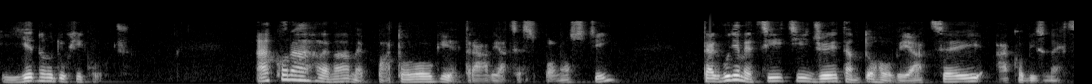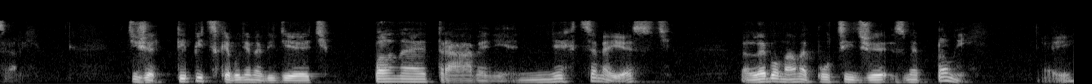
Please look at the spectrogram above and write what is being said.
jednoduchý kľúč. Ako náhle máme patológie tráviace z plnosti, tak budeme cítiť, že je tam toho viacej, ako by sme chceli. Čiže typické budeme vidieť plné trávenie. Nechceme jesť, lebo máme pocit, že sme plní. Hej.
